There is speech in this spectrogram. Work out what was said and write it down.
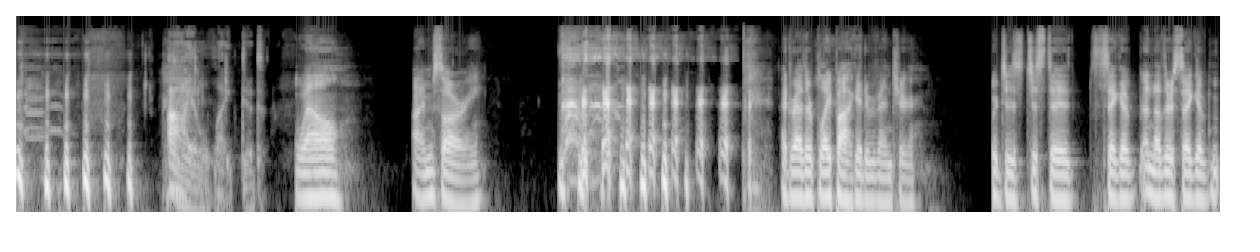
I liked it. Well, I'm sorry. I'd rather play Pocket Adventure, which is just a Sega, another Sega,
